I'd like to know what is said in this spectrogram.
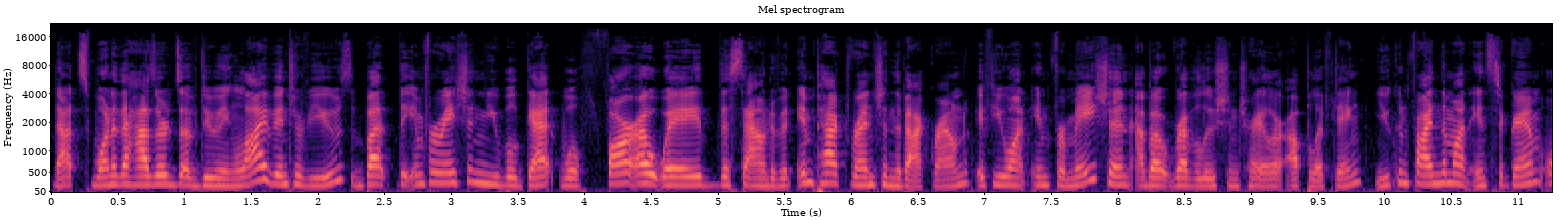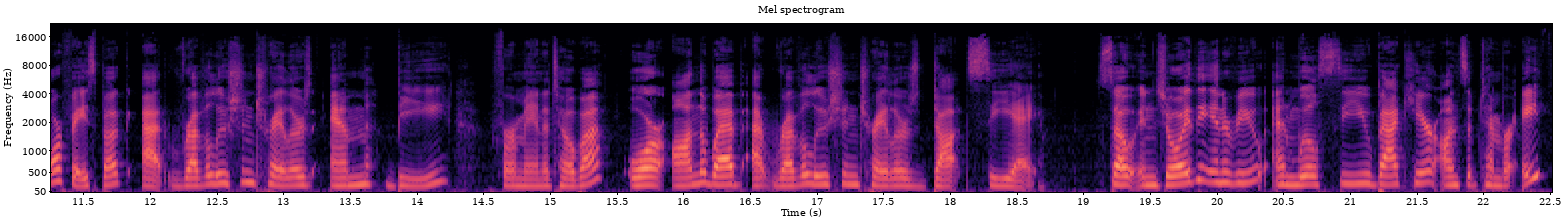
That's one of the hazards of doing live interviews, but the information you will get will far outweigh the sound of an impact wrench in the background. If you want information about Revolution Trailer Uplifting, you can find them on Instagram or Facebook at Revolution Trailers MB for Manitoba or on the web at revolutiontrailers.ca. So enjoy the interview, and we'll see you back here on September 8th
